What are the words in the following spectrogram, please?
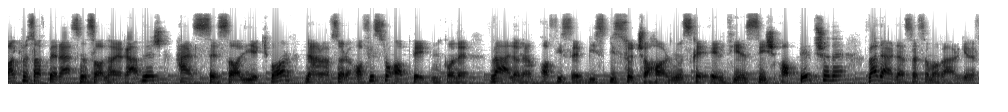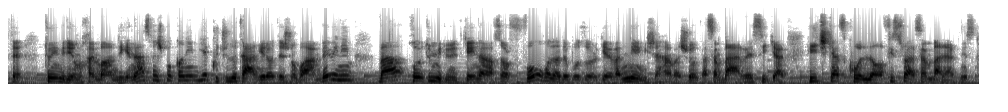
مایکروسافت به رسم سالهای قبلش هر سه سال یک بار نرم افزار آفیس رو آپدیت می‌کنه و الانم آفیس 2024 نسخه LTSC ش آپدیت شده و در دسترس ما قرار گرفته. تو این ویدیو می‌خوایم با هم دیگه نصبش بکنیم یک کوچولو تغییراتش رو با هم ببینیم و خودتون می‌دونید که این افزار فوق العاده بزرگه و نمیشه همه‌شو اصلا بررسی کرد. هیچکس کل آفیس رو اصلا بلد نیست.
